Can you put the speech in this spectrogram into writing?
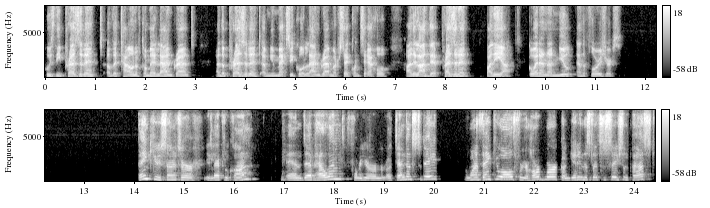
who's the president of the town of Tomé Land Grant and the president of New Mexico Land Grant Merced Consejo. Adelante, President Padilla. Go ahead and unmute, and the floor is yours. Thank you, Senator-elect Lujan and Deb Haaland for your attendance today. I want to thank you all for your hard work on getting this legislation passed.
